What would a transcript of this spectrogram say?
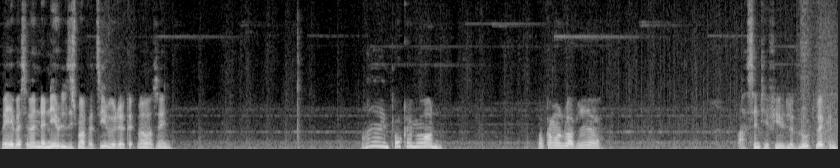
Wäre ja besser, wenn der Nebel sich mal verziehen würde, könnte man was sehen. Ah, ein Pokémon. Pokémon bleibt hier. Was sind hier viele Blutflecken?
